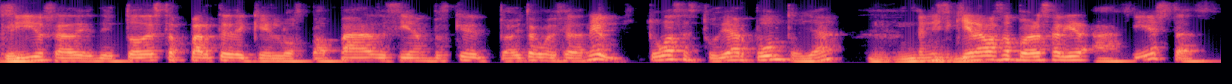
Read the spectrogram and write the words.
sí, o sea, de, toda esta parte de que los papás decían, pues que ahorita como decía Daniel, tú vas a estudiar, punto, ¿ya? o sea, ni siquiera vas a poder salir a fiestas.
